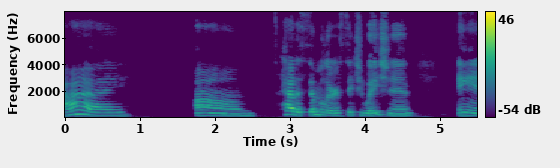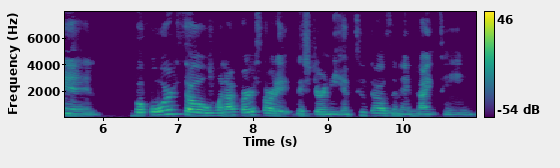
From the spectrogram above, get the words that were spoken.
I um had a similar situation and before so when i first started this journey in 2019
